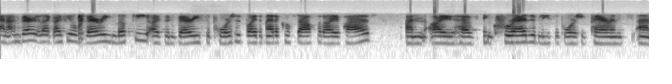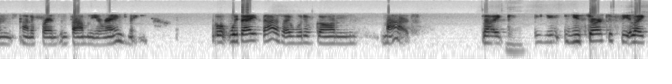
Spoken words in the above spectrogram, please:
And I'm very, like, I feel very lucky. I've been very supported by the medical staff that I have had. And I have incredibly supportive parents and kind of friends and family around me. But without that, I would have gone mad. Like, hmm. you, you start to feel like,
